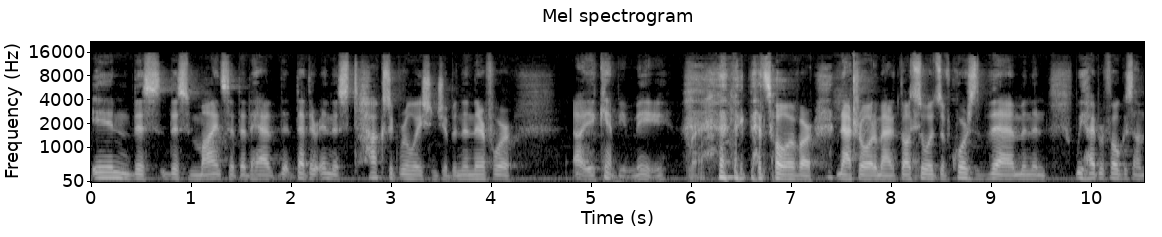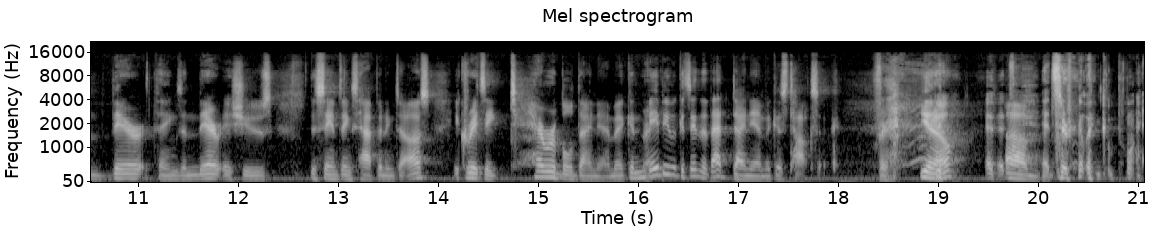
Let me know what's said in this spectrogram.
in this this mindset that they have that, that they're in this toxic relationship and then therefore oh, it can't be me. I think that's all of our natural automatic thoughts. So it's of course them, and then we hyper focus on their things and their issues. The same things happening to us. It creates a terrible dynamic, and maybe we could say that that dynamic is toxic. For, You know, it's, Um, it's a really good point.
